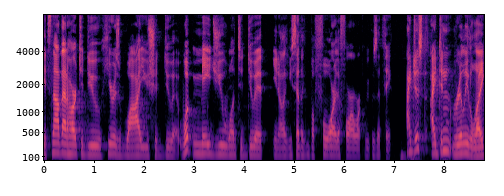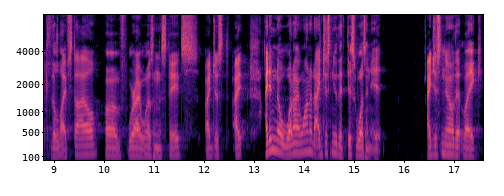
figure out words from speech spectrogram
It's not that hard to do. Here's why you should do it. What made you want to do it? You know, like you said, like before the four hour work week was a thing. I just I didn't really like the lifestyle of where I was in the states. I just I I didn't know what I wanted. I just knew that this wasn't it. I just know mm. that like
